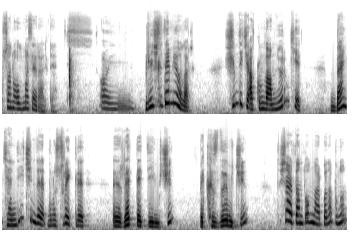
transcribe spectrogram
bu sana olmaz herhalde. Ay. Bilinçli demiyorlar. Şimdiki aklımda anlıyorum ki ben kendi içimde bunu sürekli e, reddettiğim için ve kızdığım için dışarıdan da onlar bana bunun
